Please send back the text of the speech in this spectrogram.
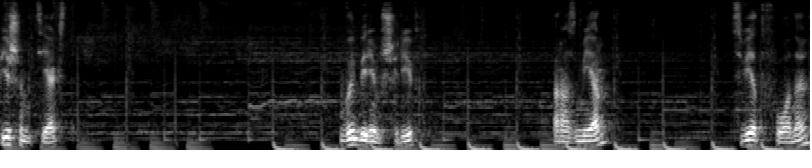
Пишем текст, выберем шрифт, размер, цвет фона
